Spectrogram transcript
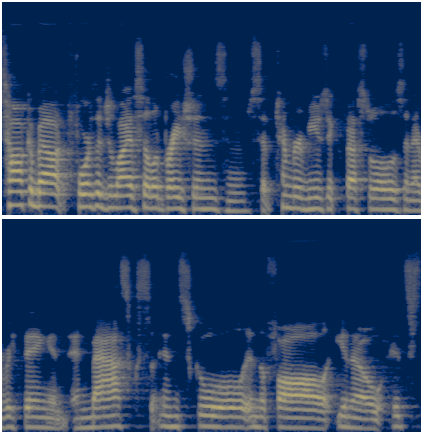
talk about Fourth of July celebrations and September music festivals and everything, and, and masks in school in the fall. You know, it's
